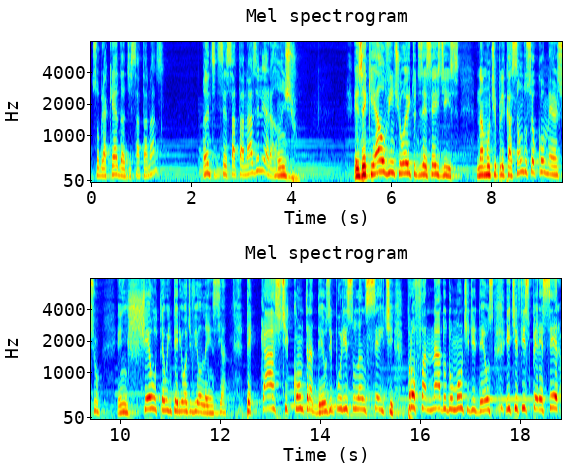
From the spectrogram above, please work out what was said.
sobre a queda de Satanás? Antes de ser Satanás, ele era anjo. Ezequiel 28, 16 diz: Na multiplicação do seu comércio, encheu o teu interior de violência, pecaste contra Deus e por isso lancei-te profanado do monte de Deus e te fiz perecer,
